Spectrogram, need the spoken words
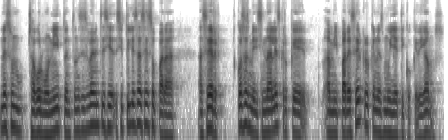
no es un sabor bonito. Entonces, obviamente, si, si utilizas eso para hacer cosas medicinales, creo que, a mi parecer, creo que no es muy ético que digamos.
